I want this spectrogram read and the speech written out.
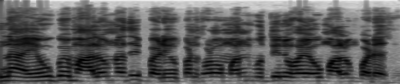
ના એવું કોઈ માલુમ નથી પડ્યું પણ થોડો મંદ બુદ્ધિનું હોય એવું માલુમ પડે છે.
